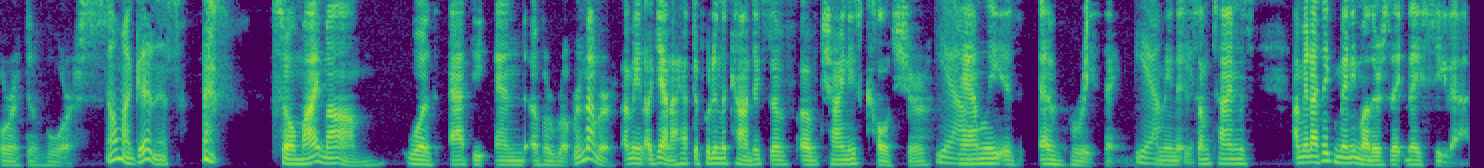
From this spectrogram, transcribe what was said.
for a divorce. Oh my goodness. so my mom was at the end of a rope. Remember, I mean, again, I have to put in the context of of Chinese culture. Yeah. Family is everything. Yeah. I mean, yeah. sometimes, I mean, I think many mothers they, they see that.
